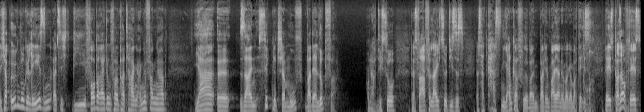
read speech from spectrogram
Ich habe irgendwo gelesen, als ich die Vorbereitung vor ein paar Tagen angefangen habe, ja, äh, sein Signature-Move war der Lupfer. Und dachte ich so, das war vielleicht so dieses, das hat Carsten Janker früher bei, bei den Bayern immer gemacht. Der ist, der ist, pass auf, der ist,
